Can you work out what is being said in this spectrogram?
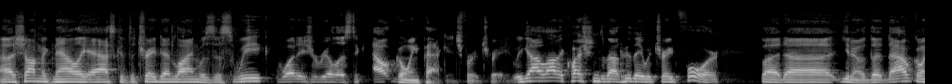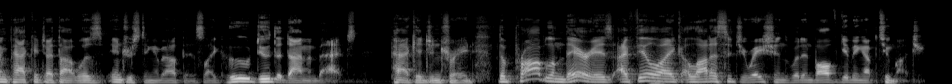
uh, Sean McNally asked if the trade deadline was this week. What is your realistic outgoing package for a trade? We got a lot of questions about who they would trade for, but uh, you know the, the outgoing package I thought was interesting about this. Like who do the Diamondbacks? Package and trade. The problem there is I feel like a lot of situations would involve giving up too much.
